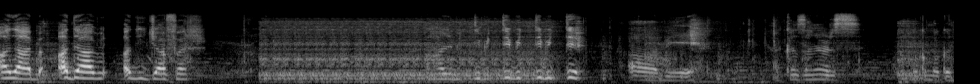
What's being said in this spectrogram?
Hadi abi, hadi abi, hadi Cafer. Hadi bitti, bitti, bitti, bitti. Abi. Ya kazanırız. Bakın bakın.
